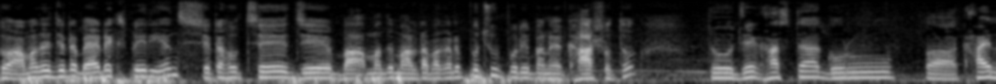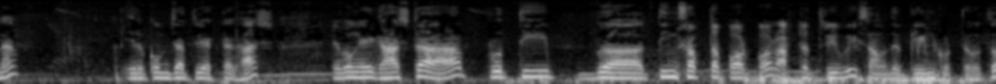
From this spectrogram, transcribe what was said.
তো আমাদের যেটা ব্যাড এক্সপিরিয়েন্স সেটা হচ্ছে যে আমাদের মালটা বাগানে প্রচুর পরিমাণে ঘাস হতো। তো যে ঘাসটা গরু খায় না, এরকম জাতীয় একটা ঘাস। এবং এই ঘাসটা প্রতি তিন সপ্তাহ পর পর আফটার থ্রি উইকস আমাদের ক্লিন করতে হতো।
